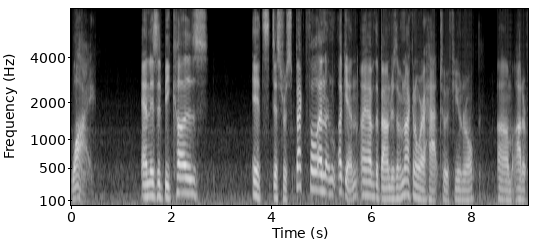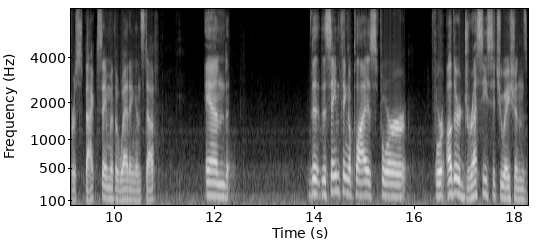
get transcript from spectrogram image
Why? And is it because it's disrespectful. And again, I have the boundaries of I'm not going to wear a hat to a funeral um, out of respect. Same with a wedding and stuff. And the the same thing applies for for other dressy situations,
